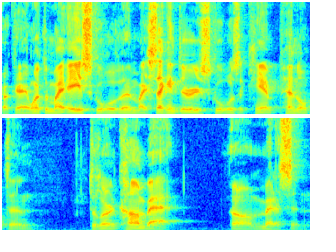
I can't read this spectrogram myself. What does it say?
Okay, I went to my A school, then my secondary school was at Camp Pendleton to learn combat um, medicine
